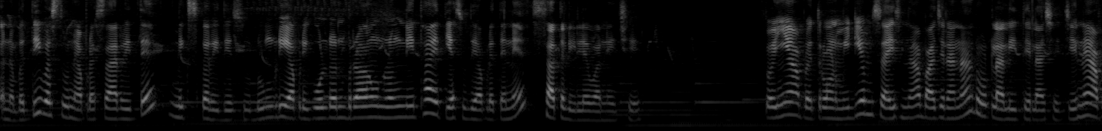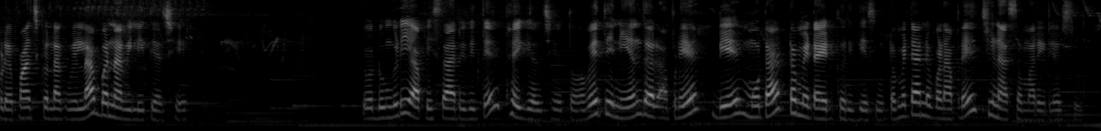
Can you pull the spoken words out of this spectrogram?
અને બધી વસ્તુને આપણે સારી રીતે મિક્સ કરી દઈશું. ડુંગળી આપણી ગોલ્ડન બ્રાઉન રંગની થાય ત્યાં સુધી આપણે તેને સાતળી લેવાની છે. તો અહીંયા આપણે ત્રણ મીડિયમ સાઇઝના બાજરાના રોટલા લીધેલા છે, જેને આપણે પાંચ કલાક વહેલા બનાવી લીધા છે. તો ડુંગળી આપણી સારી રીતે થઈ ગયેલ છે. તો હવે તેની અંદર આપણે બે મોટા ટમેટા એડ કરી દઈશું. ટમેટાને પણ આપણે ઝીણા સમારી લેશું.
